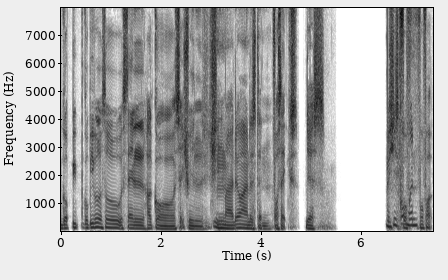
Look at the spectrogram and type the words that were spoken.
got peop- got people also sell hardcore sexual shit Mm, I don't understand for sex. yes which is For, common for fuck.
